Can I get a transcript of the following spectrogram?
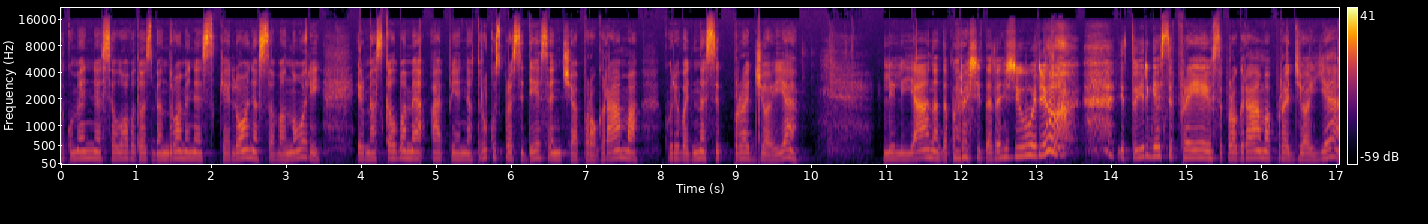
ekumeninės Selovados bendruomenės kelionės savanoriai ir mes kalbame apie netrukus prasidėsiančią programą, kuri vadinasi Pradžioje. Lilijana, dabar aš į tave žiūriu. Ir tu irgi esi praėjusi programą pradžioje.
